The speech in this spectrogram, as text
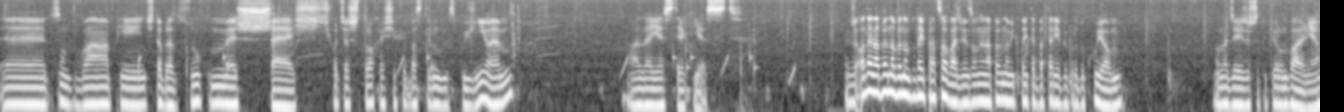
E, są dwa, pięć. Dobra, zróbmy sześć chociaż trochę się chyba z tym spóźniłem. Ale jest jak jest. Także one na pewno będą tutaj pracować, więc one na pewno mi tutaj te baterie wyprodukują. Mam nadzieję, że jeszcze tu piorun walnie.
